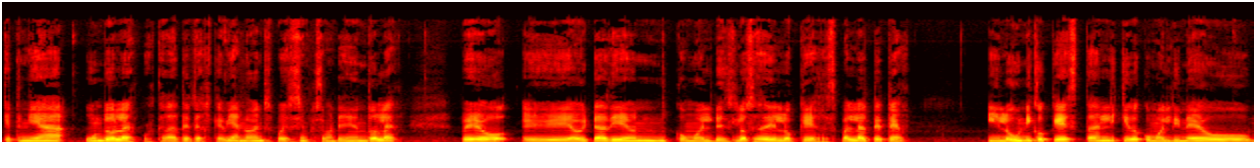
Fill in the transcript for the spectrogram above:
que tenía un dólar por cada Tether que había, ¿no? Entonces por eso siempre se mantenía en dólar pero eh, ahorita dieron como el desglose de lo que respalda el Tether y lo único que es tan líquido como el dinero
